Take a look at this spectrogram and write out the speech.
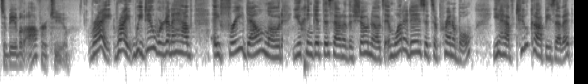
to be able to offer to you. Right, right. We do. We're going to have a free download. You can get this out of the show notes. And what it is, it's a printable. You have two copies of it.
